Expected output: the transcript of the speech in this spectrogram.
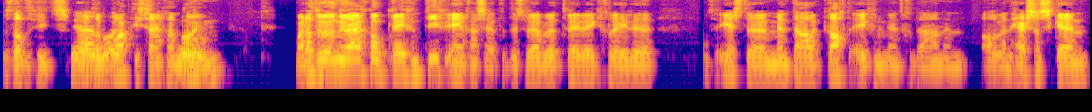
Dus dat is iets Ja, wat we mooi. praktisch zijn gaan Mooi. doen. Maar dat willen we nu eigenlijk ook preventief in gaan zetten. Dus we hebben twee weken geleden ons eerste mentale kracht evenement gedaan. En hadden we een hersenscan,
